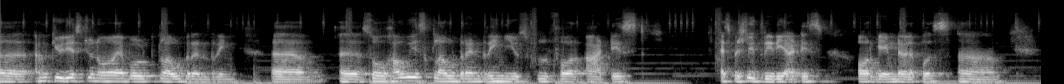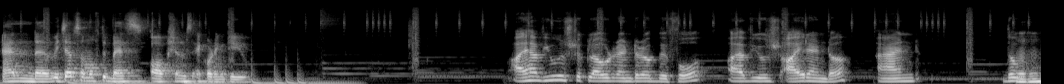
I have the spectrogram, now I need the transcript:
uh, I'm curious to know about cloud rendering. Um, uh, so how is cloud rendering useful for artists, especially 3D artists or game developers? Um and uh, which are some of the best options according to you? I have used a cloud renderer before i have used irender and the Mhm.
